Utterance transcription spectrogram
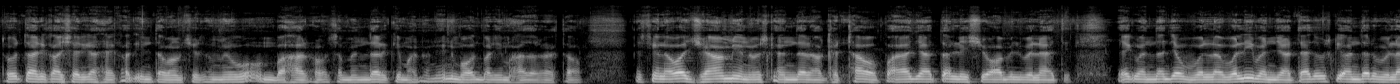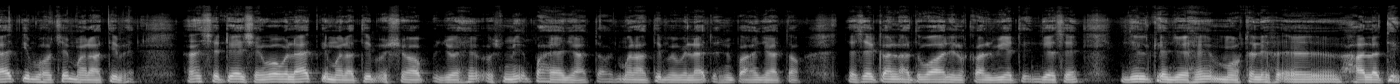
تو طریقہ شریعت حقیقت ان تمام چیزوں میں وہ باہر ہو سمندر کے معنی نہیں، بہت بڑی مہارت رکھتا ہو اس کے علاوہ جامع اس کے اندر اکٹھا ہو، پایا جاتا ہے شعاب الولایت۔ ایک بندہ جب ولی بن جاتا ہے تو اس کے اندر ولایت کی بہت سے مراتب ہے ہاں سٹیج ہیں، وہ ولایت کی مراتب شعب جو ہے اس میں پایا جاتا ہو مراتب ولایت اس میں پایا جاتا ہو۔ جیسے کل اتوار القلویت جیسے دل کے جو ہے مختلف حالتیں۔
